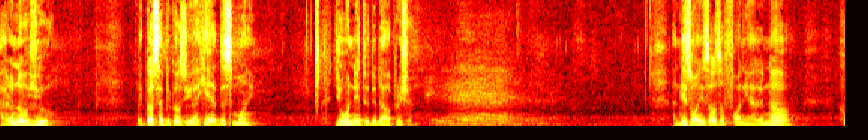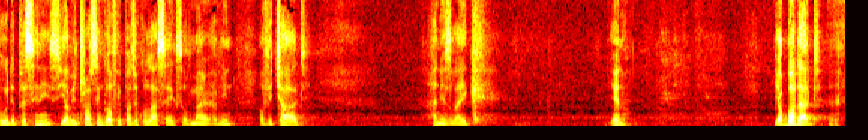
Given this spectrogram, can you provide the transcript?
I don't know you. But God said, because you are here this morning, you won't need to do that operation. And this one is also funny. I don't know who the person is. You have been trusting God for a particular sex of marriage, I mean, of a child. And it's like, you know, you're bothered.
